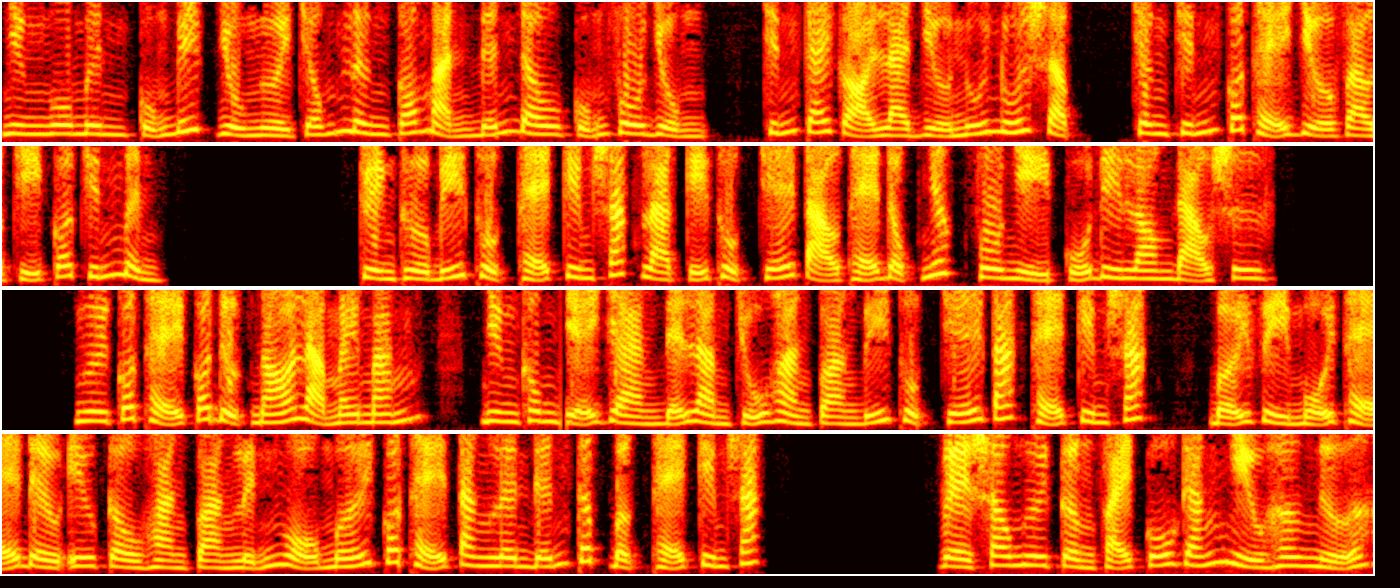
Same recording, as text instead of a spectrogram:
nhưng ngô minh cũng biết dù người chống lưng có mạnh đến đâu cũng vô dụng, chính cái gọi là dựa núi núi sập, chân chính có thể dựa vào chỉ có chính mình. Truyền thừa bí thuật thẻ kim sắc là kỹ thuật chế tạo thẻ độc nhất vô nhị của đi lon đạo sư. Ngươi có thể có được nó là may mắn, nhưng không dễ dàng để làm chủ hoàn toàn bí thuật chế tác thẻ kim sắc, bởi vì mỗi thẻ đều yêu cầu hoàn toàn lĩnh ngộ mới có thể tăng lên đến cấp bậc thẻ kim sắc về sau ngươi cần phải cố gắng nhiều hơn nữa.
